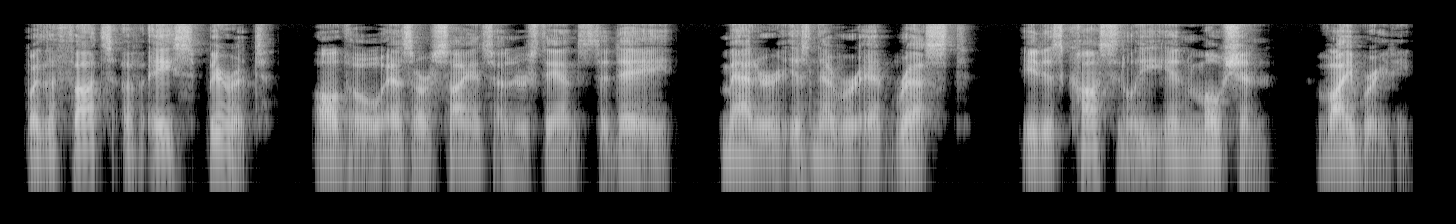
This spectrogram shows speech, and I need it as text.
by the thoughts of a spirit, although, as our science understands today, matter is never at rest. It is constantly in motion, vibrating,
